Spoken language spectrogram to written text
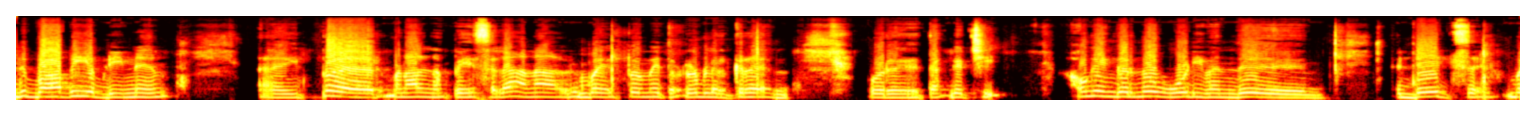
இது பாபி அப்படின்னு இப்போ இப்ப ரொம்ப நாள் நான் பேசல ஆனா ரொம்ப எப்பவுமே தொடர்பில் இருக்கிற ஒரு தங்கச்சி. அவங்க எங்க இருந்தோ ஓடி வந்து டேட்ஸ் ரொம்ப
